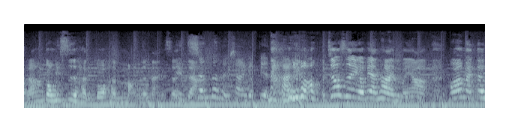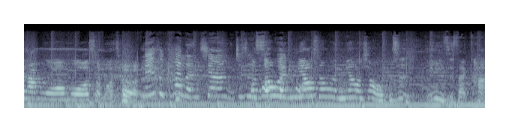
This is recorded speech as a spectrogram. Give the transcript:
好像公事很多很忙的男生这样。真的很像一个变态。我就是一个变态，怎么样？我又没对他摸摸什么的。你一直看人家，你就是我稍微瞄，稍微瞄一下，我不是一直在看，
